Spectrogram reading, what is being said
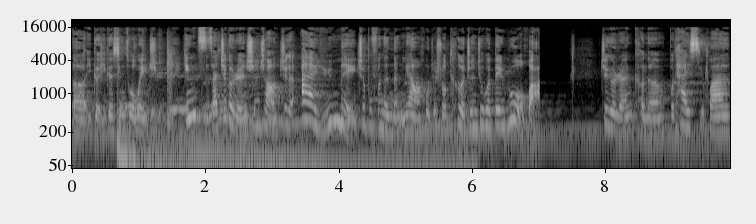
呃，一个一个星座位置。因此，在这个人身上，这个爱与美这部分的能量或者说特征就会被弱化。这个人可能不太喜欢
